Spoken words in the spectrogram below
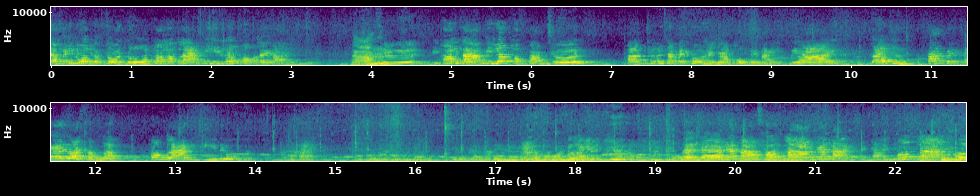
จะไม่รวมกับโซนนู้นเพราะห้องล้างมีเรื่องของอะไรคะ น้ำชื้นห้องน้ำมีเรื่องของความชื้น ความชื้นจะไปโปรยยาผมได้ไหม ไม่ได้ เราถึงสร้างเป็นแอร์ล็อตสำหรับห้องล้างอีกทีหนึ่งนะคะเหนื่อยเสร็จแล้วเนี่ยค่ะห้องล้างเนี่ยค่ะห้องล้างคือ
